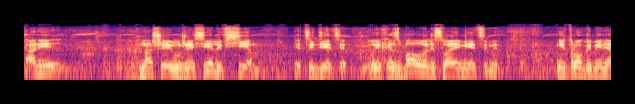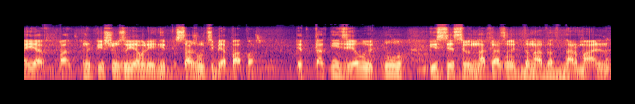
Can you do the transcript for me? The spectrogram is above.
Они на шею уже сели всем, эти дети. Вы их избаловали своими этими. Не трогай меня, я напишу заявление, посажу тебя, папа. Это так не делают. Ну, естественно, наказывать-то надо нормально,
